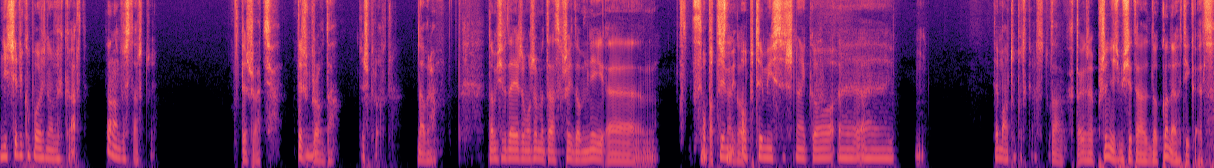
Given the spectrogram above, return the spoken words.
nie chcieli kupować nowych kart. To nam wystarczy. Też racja. Też Mhm. prawda. Jest prawda. Dobra. To mi się wydaje, że możemy teraz przejść do mniej e, sympatycznego. optymistycznego e, e, tematu podcastu. Tak, także przenieśmy się teraz do Connecticut.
